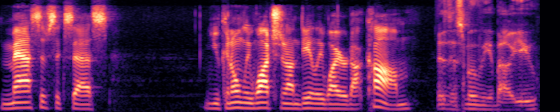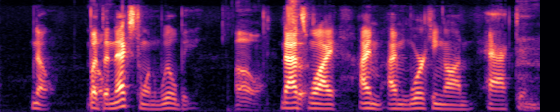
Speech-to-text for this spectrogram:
massive success. You can only watch it on dailywire.com. Is this movie about you? No, but No. the next one will be. Oh, That's so- why I'm I'm working on acting.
